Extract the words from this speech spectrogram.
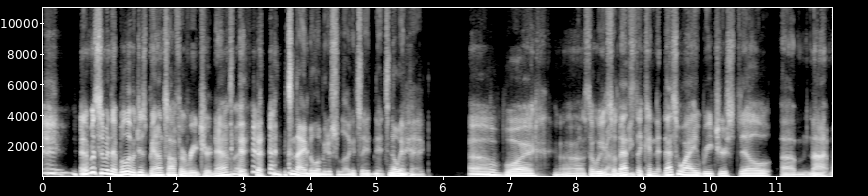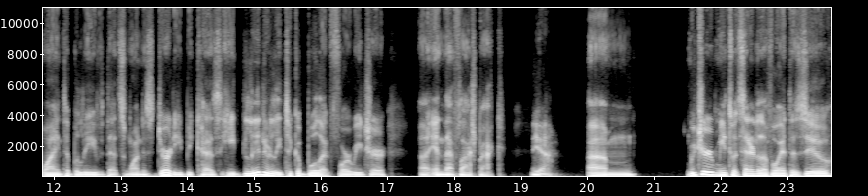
And I'm assuming that bullet would just bounce off of Reacher now. it's a nine millimeter slug. It's a, it's no impact. Oh boy. Uh, so we so that's the that's why Reacher's still um, not wanting to believe that Swan is dirty because he literally took a bullet for Reacher uh, in that flashback. Yeah. Um, Reacher meets with Senator Lavoy at the zoo,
